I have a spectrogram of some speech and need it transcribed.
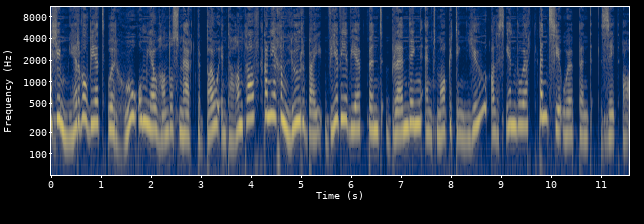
As jy meer wil weet oor hoe om jou handelsmerk te bou en te handhaaf, kan jy gaan loer by www.brandingandmarketingyou.co.za.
